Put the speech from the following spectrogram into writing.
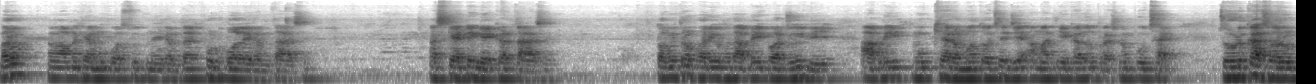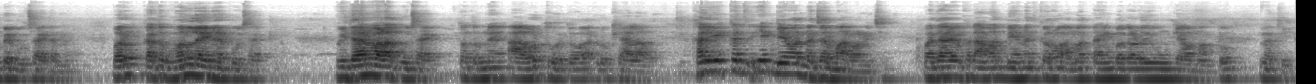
બરોબર? આમાંથી અમુક વસ્તુ જ નહીં રમતા. ફૂટબોલ એ રમતા હશે. સ્કેટિંગ એ કરતા હશે. તો મિત્રો, ફરી વખત આપણે એકવાર જોઈ લઈએ. આપણી મુખ્ય રમતો છે જે આમાંથી એકાદો પ્રશ્ન પૂછાય. જોડકા સ્વરૂપે પૂછાય તમને. બરોબર? કાં તો વન લાઇનર પૂછાય. વિધાનવાળા પૂછાય. તો તમને આવડતું હોય તો આટલો ખ્યાલ આવે. ખાલી એક જ એક બે વાર નજર મારવાની છે. વધારે વખત આમાં જ મહેનત કરો, આમાં ટાઈમ બગાડો એવું હું કહેવા માંગતો નથી.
